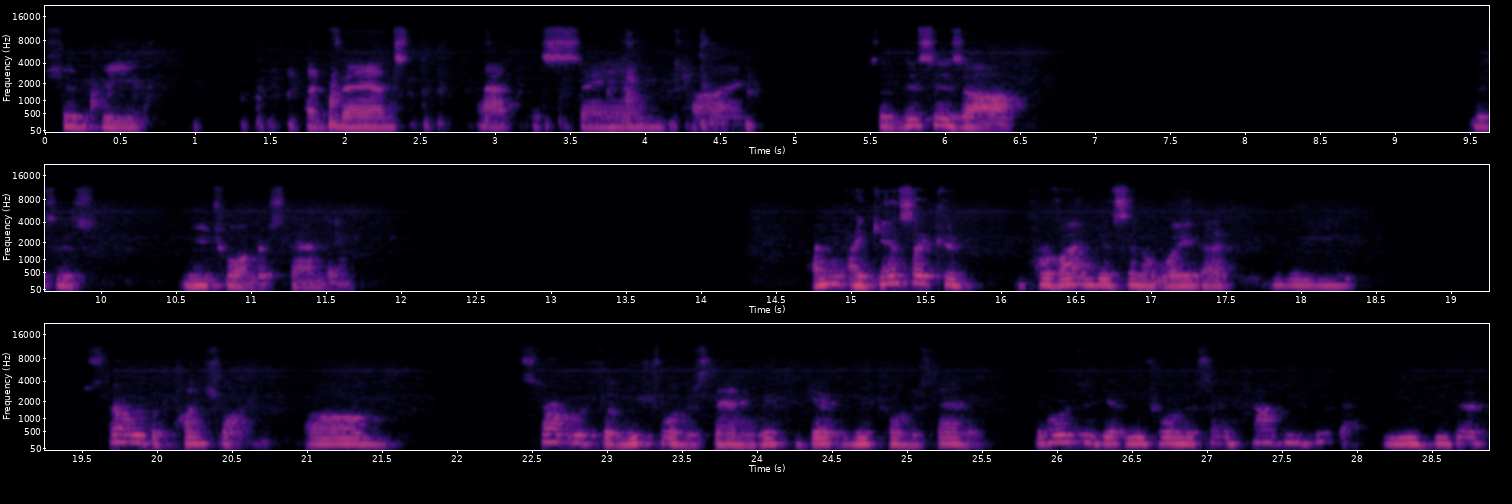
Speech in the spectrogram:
should be advanced at the same time. So this is uh this is mutual understanding. I mean, I guess I could provide this in a way that we start with the punchline. Um, start with the mutual understanding. We have to get mutual understanding. In order to get mutual understanding, how do you do that? You do that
